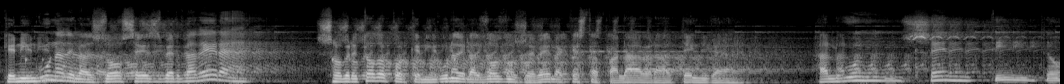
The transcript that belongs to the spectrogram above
que ninguna de las dos es verdadera, sobre todo porque ninguna de las dos nos revela que esta palabra tenga algún sentido.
